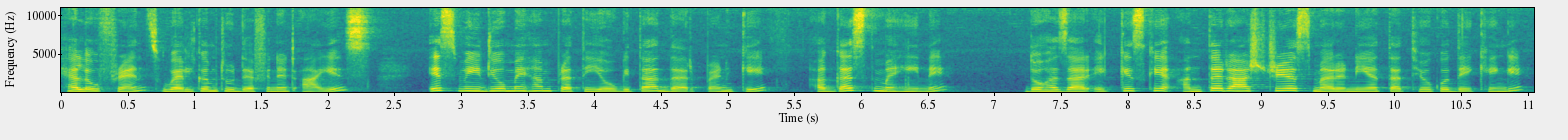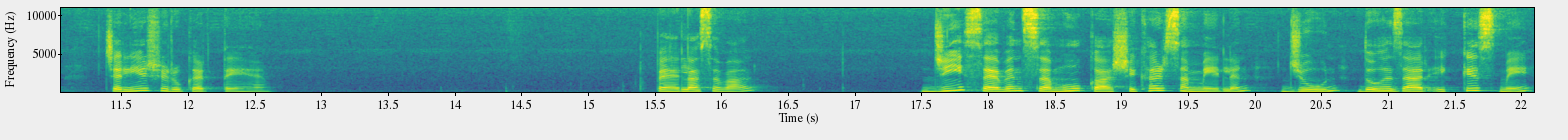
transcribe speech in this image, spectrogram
Hello friends welcome to definite IS इस वीडियो में हम प्रतियोगिता दर्पण के अगस्त महीने 2021 के अंतर्राष्ट्रीय स्मरणीय तथ्यों को देखेंगे। चलिए शुरू करते हैं। पहला सवाल जी सेवन समूह का शिखर सम्मेलन जून 2021 में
